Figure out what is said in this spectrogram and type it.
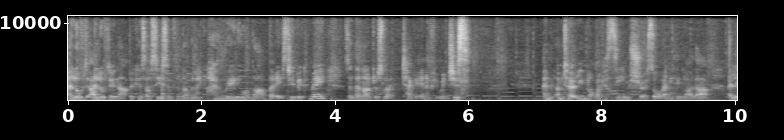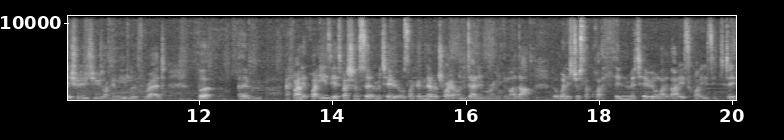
I loved I love doing that because I'll see something and I'll be like, I really want that, but it's too big for me. So then I'll just like tack it in a few inches. I'm, I'm totally not like a seamstress or anything like that. I literally just use like a needle and thread. But um, I find it quite easy, especially on certain materials. Like I'd never try it on denim or anything like that. But when it's just like quite a thin material like that, it's quite easy to do.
